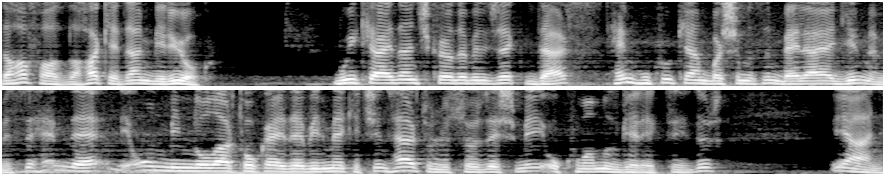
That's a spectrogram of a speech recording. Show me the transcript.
daha fazla hak eden biri yok. Bu hikayeden çıkarılabilecek ders hem hukuken başımızın belaya girmemesi hem de bir 10 bin dolar toka edebilmek için her türlü sözleşmeyi okumamız gerektiğidir. Yani.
